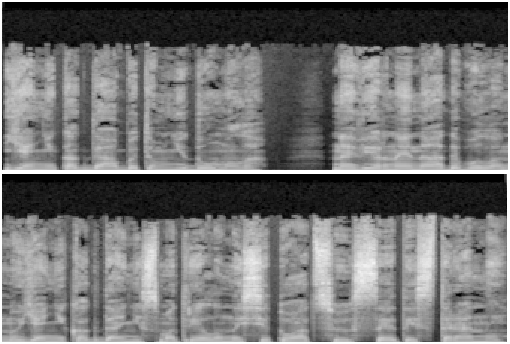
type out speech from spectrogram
Я никогда об этом не думала. Наверное, надо было, но я никогда не смотрела на ситуацию с этой стороны.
